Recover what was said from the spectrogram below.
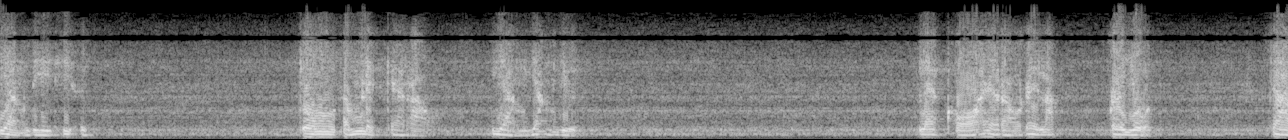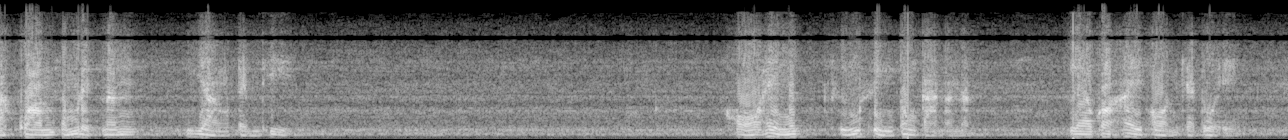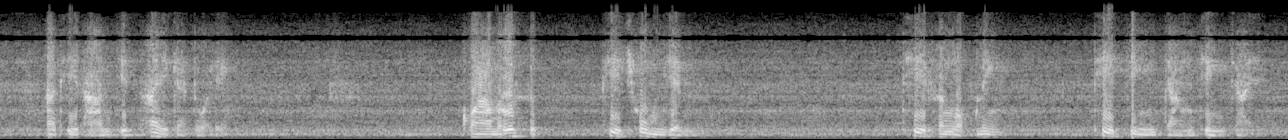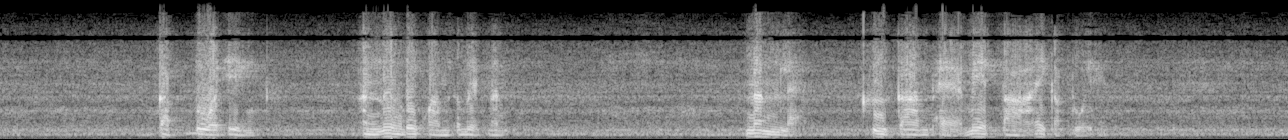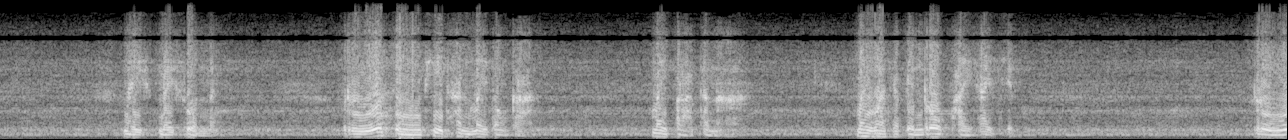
อย่างดีที่สุด จงสำเร็จแก่เราอย่างยั่งยืน และขอให้เราได้รับประโยชน์ จากความสำเร็จนั้นอย่างเต็มที่ ขอให้นึกถึงสิ่งต้องการอันนั้น แล้วก็ให้พรแก่ตัวเอง อธิษฐานจิตให้แก่ตัวเอง ความรู้สึกที่ชุ่มเย็น ที่สงบนิ่ง ที่จริงจังจริงใจ กับตัวเอง อันเนื่องด้วยความสำเร็จนั้น นั่นแหละคือการแผ่เมตตาให้กับตัวเอง ในในส่วนหนึ่ง หรือสิ่งที่ท่านไม่ต้องการ ไม่ปรารถนา ไม่ว่าจะเป็นโรคภัยไข้เจ็บ หรือ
